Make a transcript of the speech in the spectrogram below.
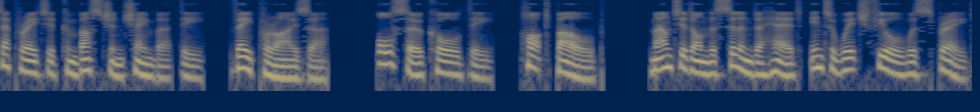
separated combustion chamber, the vaporizer, also called the hot bulb mounted on the cylinder head, into which fuel was sprayed.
